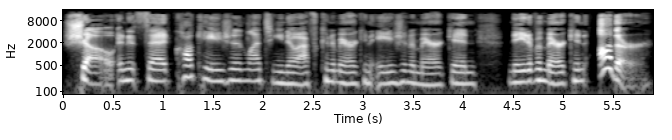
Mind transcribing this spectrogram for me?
show, and it said Caucasian, Latino, African American, Asian American, Native American, other.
